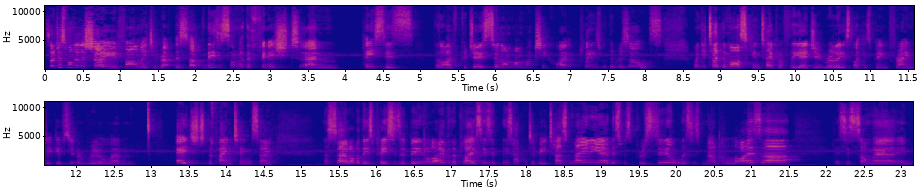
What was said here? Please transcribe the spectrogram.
So I just wanted to show you finally to wrap this up. These are some of the finished um, pieces that I've produced and I'm, I'm, actually quite pleased with the results. When you take the masking tape off the edge, it really, it's like it's being framed. It gives it a real um, edge to the painting. So as I say, a lot of these pieces have been all over the place. These, these happen to be Tasmania, this was Brazil, this is Mount Eliza, this is somewhere in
